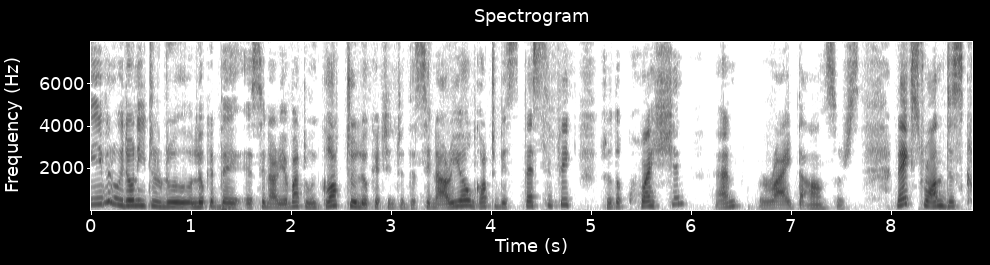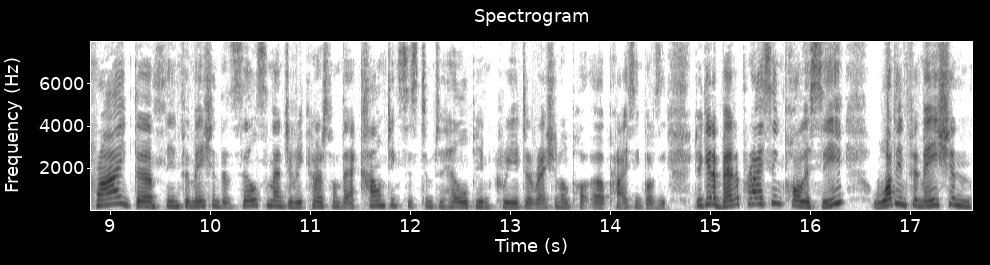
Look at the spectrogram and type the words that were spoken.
even we don't need to do, look at the scenario, but we got to look at into the scenario, got to be specific to the question and write the answers. Next one, describe the information that the sales manager recurs from the accounting system to help him create a rational uh, pricing policy. To get a better pricing policy, what information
